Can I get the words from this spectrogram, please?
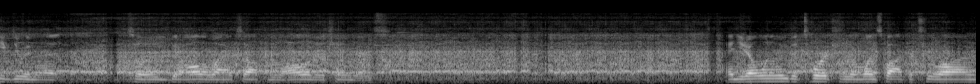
Keep doing that until you get all the wax off from all of the chambers. And you don't want to leave the torch in the one spot for too long.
